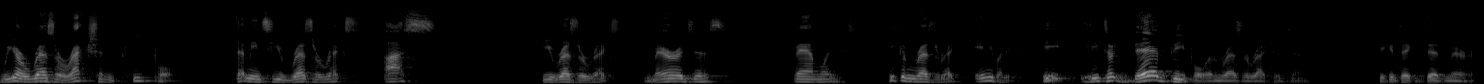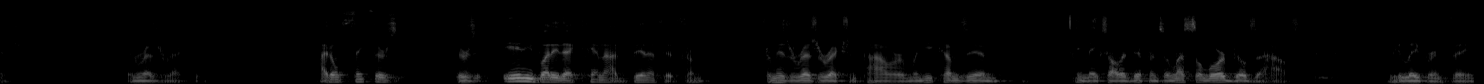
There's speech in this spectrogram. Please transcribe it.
We are resurrection people. That means He resurrects us, He resurrects marriages, families. He can resurrect anybody. He, he took dead people and resurrected them. He can take a dead marriage and resurrect it. I don't think there's, there's anybody that cannot benefit from, from his resurrection power. And when he comes in, he makes all the difference. Unless the Lord builds a house, we labor in vain.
